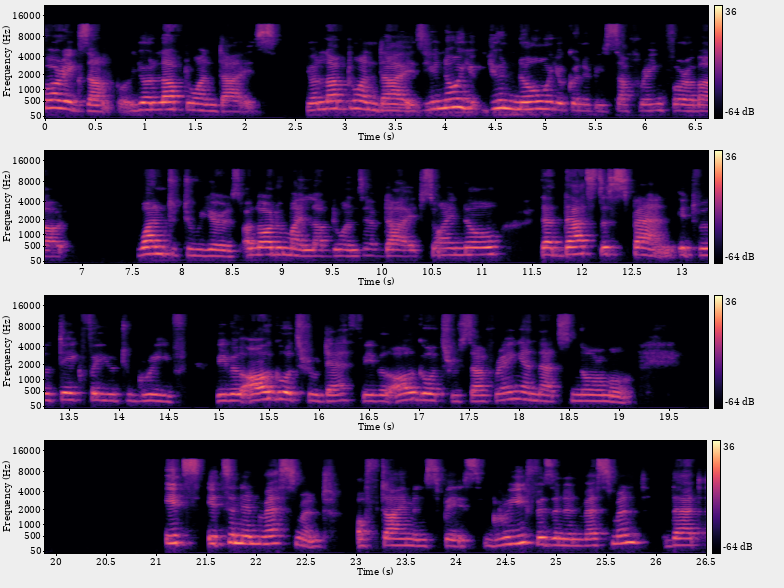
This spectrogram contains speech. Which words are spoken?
for example your loved one dies your loved one dies you know you, you know you're going to be suffering for about one to two years. A lot of my loved ones have died so i know that that's the span it will take for you to grieve. We will all go through death we will all go through suffering and that's normal. It's it's an investment of time and space. Grief is an investment that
